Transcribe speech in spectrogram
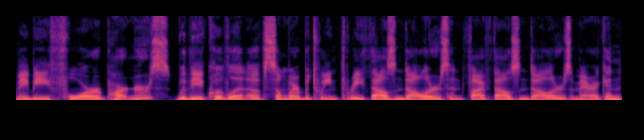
maybe four partners with the equivalent of somewhere between $3,000 and $5,000 American.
